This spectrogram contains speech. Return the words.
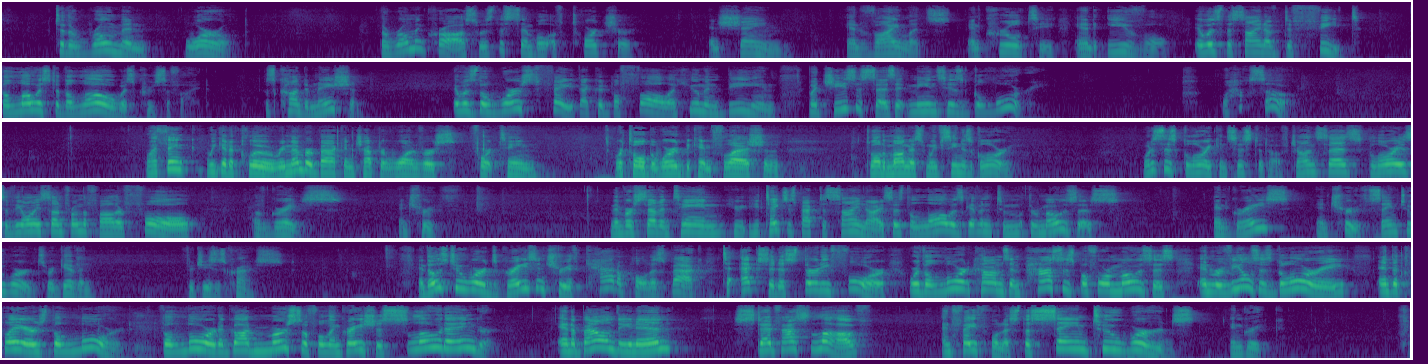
to the Roman world. The Roman cross was the symbol of torture and shame and violence and cruelty and evil. It was the sign of defeat. The lowest of the low was crucified. It was condemnation. It was the worst fate that could befall a human being. But Jesus says it means his glory. Well, how so? Well, I think we get a clue. Remember back in chapter 1, verse 14, we're told the Word became flesh and dwelt among us, and we've seen his glory. What does this glory consisted of? John says, Glory is of the only Son from the Father, full of grace and truth. And then verse 17, he, he takes us back to Sinai. He says, The law was given to, through Moses, and grace and truth, same two words, were given through Jesus Christ. And those two words, grace and truth, catapult us back to Exodus 34, where the Lord comes and passes before Moses and reveals his glory and declares, The Lord, the Lord, a God merciful and gracious, slow to anger, and abounding in steadfast love and faithfulness. The same two words in Greek.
